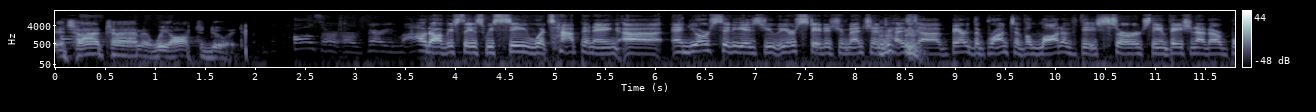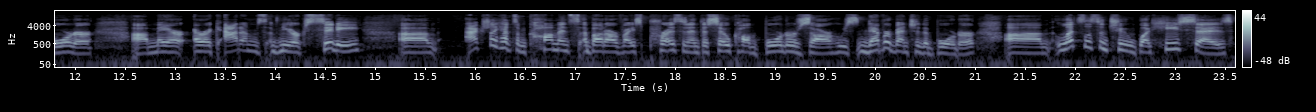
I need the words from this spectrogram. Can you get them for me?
It's high time, and we ought to do it are, are, very loud, obviously, as we see what's happening. Uh, and your city, as you, your state, as you mentioned, has uh, bared the brunt of a lot of the surge, the invasion at our border. Uh, Mayor Eric Adams of New York City. Um, actually had some comments about our vice president, the so-called border czar, who's never been to the border. Um, let's listen to what he says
